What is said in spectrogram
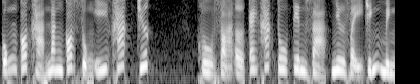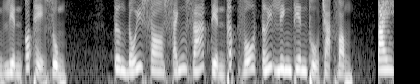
cũng có khả năng có dụng ý khác trước. Hù dọa ở cái khác tu tiên giả như vậy chính mình liền có thể dùng. Tương đối so sánh giá tiền thấp vỗ tới linh thiên thủ trạc vòng. Tay,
